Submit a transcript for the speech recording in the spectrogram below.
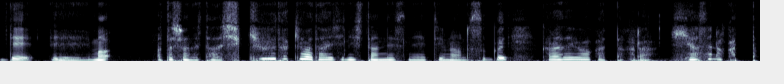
で、えー、まあ、私はね、ただ子宮だけは大事にしたんですね。っていうのは、あの、すっごい体弱かったから、冷やせなかった。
